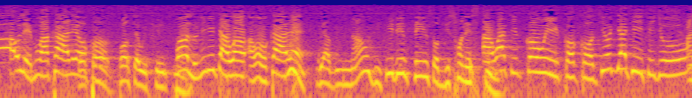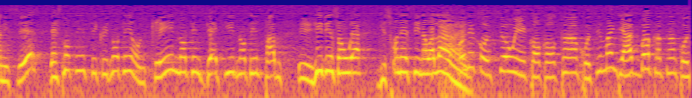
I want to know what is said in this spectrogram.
ó lè mú wa káàárẹ̀ ọkàn. Paul, Paul said we faint. Pọ́ọ̀lù ní wa àwọn ò káàárẹ̀. We, we have renounced the hidden things of dishonesty. àwa ti ìkọ̀kọ̀ tí ó jẹ́ ti ìtìjú. And he says, there's nothing secret, nothing unclean, nothing dirty, nothing pub, uh, hidden somewhere, dishonesty in our ó ní lives. kò sí ohun ìkọ̀kọ̀ kan kò sí májà gbọ́ kankan kò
